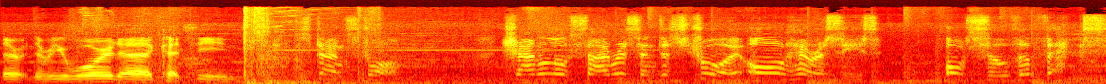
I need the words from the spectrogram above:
the the reward uh, cutscene. Stand strong. Channel Osiris and destroy all heresies. Also the Vex.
